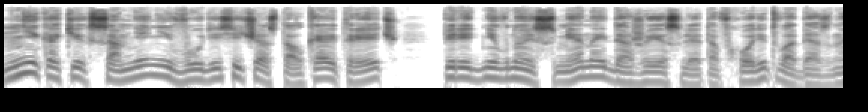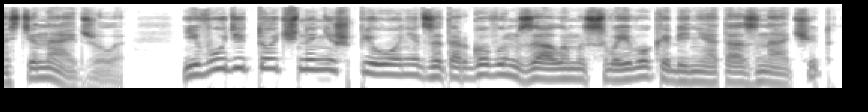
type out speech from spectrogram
Никаких сомнений, Вуди сейчас толкает речь перед дневной сменой, даже если это входит в обязанности Найджела. И Вуди точно не шпионит за торговым залом из своего кабинета, а значит,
